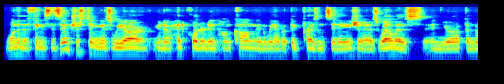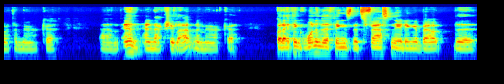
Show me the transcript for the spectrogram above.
one of the things that's interesting is we are, you know, headquartered in Hong Kong and we have a big presence in Asia as well as in Europe and North America, um, and and actually Latin America. But I think one of the things that's fascinating about the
